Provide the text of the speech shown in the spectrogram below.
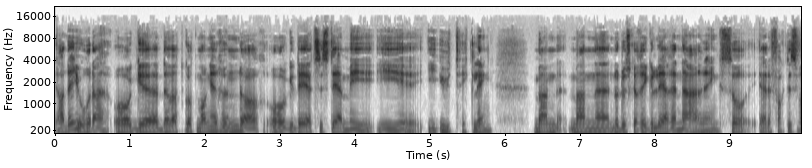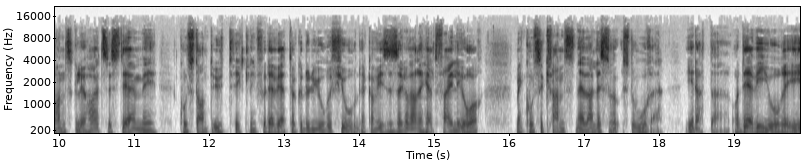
Ja, det gjorde det. Og eh, det har vært gått mange runder, og det er et system i, i, i utvikling. Men, men eh, når du skal regulere næring, så er det faktisk vanskelig å ha et system i konstant utvikling. For det vedtaket du gjorde i fjor, det kan vise seg å være helt feil i år, men konsekvensene er veldig store i dette. Og det vi gjorde i,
